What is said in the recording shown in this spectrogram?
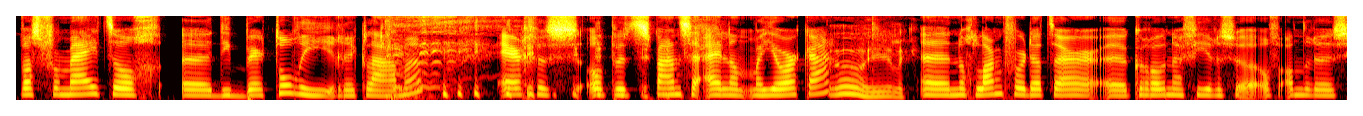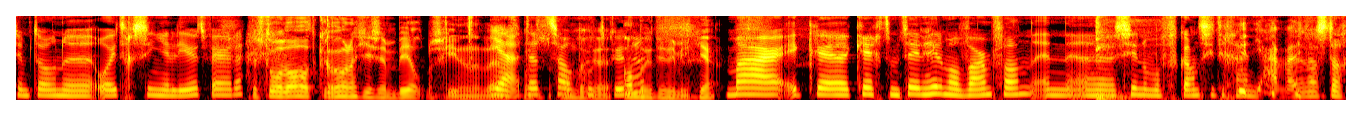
was voor mij toch die Bertolli-reclame. ergens op het Spaanse eiland Mallorca. Oh, heerlijk. Eh, nog lang voordat daar eh coronavirussen of andere symptomen ooit gesignaleerd werden. Er stonden wel wat coronatjes in beeld misschien inderdaad. Ja, Maar dat zou andere, goed kunnen. Andere dynamiek, ja. Maar ik eh, kreeg er meteen helemaal warm van en eh, zin om op vakantie te gaan. Ja, maar het was toch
